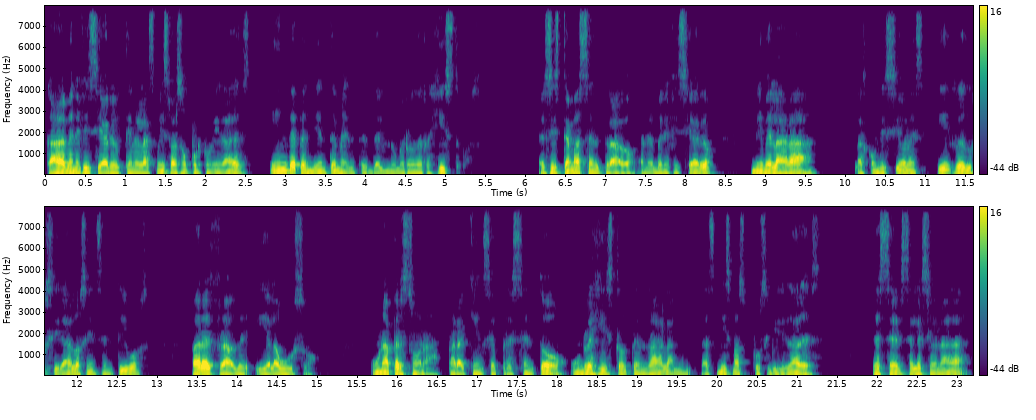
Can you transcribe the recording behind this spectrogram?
Cada beneficiario tiene las mismas oportunidades independientemente del número de registros. El sistema centrado en el beneficiario nivelará las condiciones y reducirá los incentivos para el fraude y el abuso. Una persona para quien se presentó un registro tendrá las mismas posibilidades de ser seleccionada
